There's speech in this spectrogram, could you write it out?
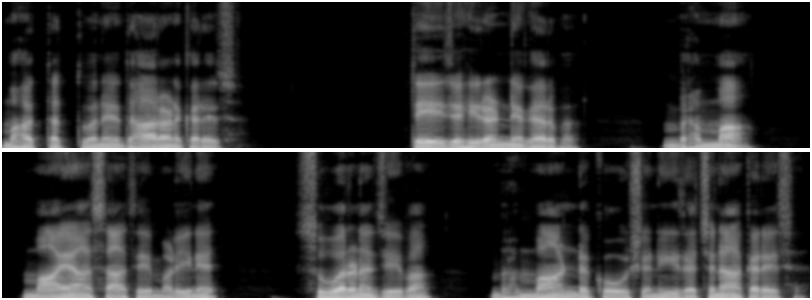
મહત્ત્વને ધારણ કરે છે. તે જ હિરણ્ય ગર્ભ બ્રહ્મા, માયા સાથે મળીને સુવર્ણ જેવા બ્રહ્માંડ કોષની રચના કરે છે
